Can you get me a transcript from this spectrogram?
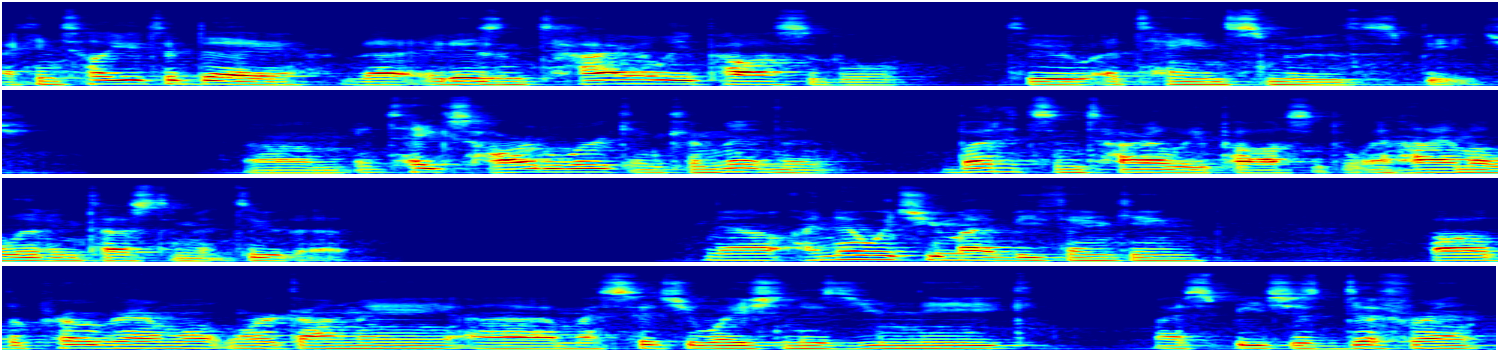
I can tell you today that it is entirely possible to attain smooth speech. Um, it takes hard work and commitment, but it's entirely possible, and I am a living testament to that. Now, I know what you might be thinking oh, the program won't work on me, uh, my situation is unique, my speech is different,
